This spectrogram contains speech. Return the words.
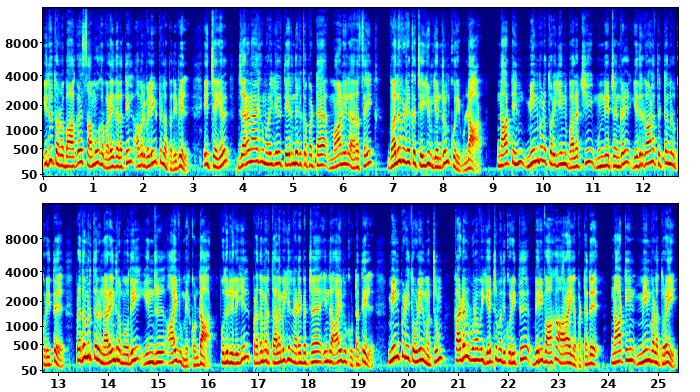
இது தொடர்பாக சமூக வலைதளத்தில் அவர் வெளியிட்டுள்ள பதிவில் இச்செயல் ஜனநாயக முறையில் தேர்ந்தெடுக்கப்பட்ட மாநில அரசை வலுவிழக்கச் செய்யும் என்றும் கூறியுள்ளார். நாட்டின் மீன்வளத்துறையின் வளர்ச்சி முன்னேற்றங்கள் எதிர்கால திட்டங்கள் குறித்து பிரதமர் திரு நரேந்திர மோடி இன்று ஆய்வு மேற்கொண்டார். புதுடில்லியில் பிரதமர் தலைமையில் நடைபெற்ற இந்த ஆய்வுக் கூட்டத்தில் மீன்பிடி தொழில் மற்றும் கடல் உணவு ஏற்றுமதி குறித்து விரிவாக ஆராயப்பட்டது. நாட்டின் மீன்வளத்துறை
